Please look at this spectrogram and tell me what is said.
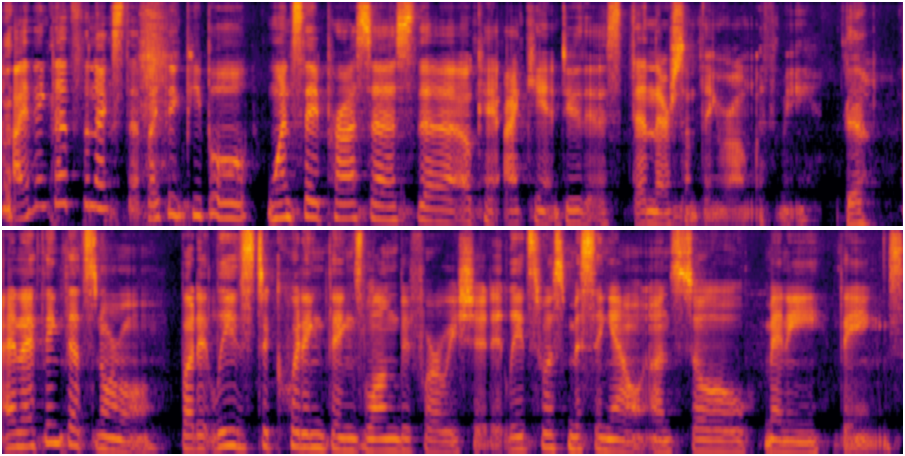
I think that's the next step. I think people once they process the okay, I can't do this, then there's something wrong with me. Yeah. And I think that's normal, but it leads to quitting things long before we should. It leads to us missing out on so many things.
